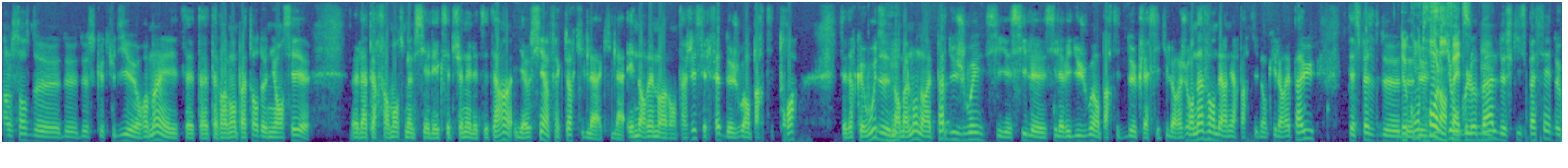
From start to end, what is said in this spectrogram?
dans le sens de, de, de ce que tu dis, euh, Romain, et t'as vraiment pas tort de nuancer euh, la performance, même si elle est exceptionnelle, etc. Il y a aussi un facteur qui l'a qui l'a énormément avantagé, c'est le fait de jouer en partie de 3. C'est-à-dire que Woods, mhm. normalement, n'aurait pas dû jouer. S'il si, s'il avait dû jouer en partie de 2 classique, il aurait joué en avant-dernière partie. Donc, il n'aurait pas eu cette espèce de, de, contrôle, vision en fait. globale de ce qui se passait, de,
